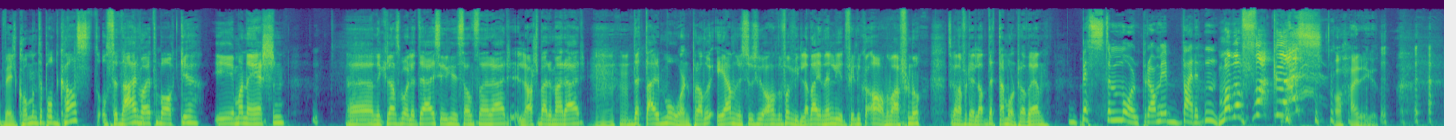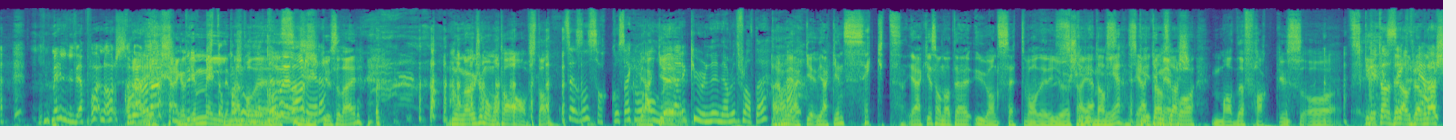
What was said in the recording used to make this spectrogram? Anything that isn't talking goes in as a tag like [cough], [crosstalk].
Velkommen til podkast. Og se der var jeg tilbake i manesjen. Eh, Niklas Baarli heter jeg, Siri Kristiansen er her, Lars Berrum er her. Dette er Morgen på Radio 1. Hvis du hadde forvilla deg inn i en lydfil du ikke aner hva er for noe, så kan jeg fortelle at dette er Morgen på Radio 1. Beste morgenprogram i verden! Motherfuckers! Å, herregud. Meld deg på, Lars. Nei, jeg kan ikke melde meg på det sykehuset sirkuset der. Noen ganger så må man ta avstand. Ser ut som en saccosekk hvor er alle ikke- de kulene inni har blitt flate. Ja, vi, er ikke, vi er ikke en sekt. Jeg er ikke sånn at jeg uansett hva dere gjør, så er jeg med. Jeg er ikke med på motherfuckers og Skryt av dette er radioprogrammet, Lars.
